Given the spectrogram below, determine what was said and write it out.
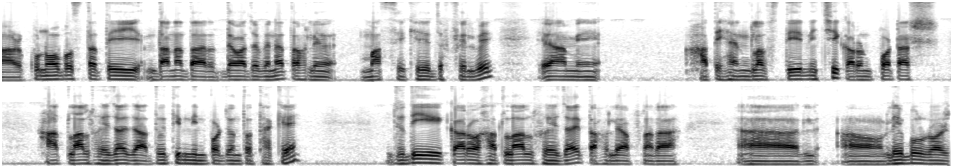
আর কোনো অবস্থাতেই দানাদার দেওয়া যাবে না, তাহলে মাছ খেয়ে যে ফেলবে আমি হাতে হ্যান্ড গ্লাভস দিয়ে নিচ্ছি কারণ পটাশ হাত লাল হয়ে যায় যা দুই তিন দিন পর্যন্ত থাকে। যদি কারও হাত লাল হয়ে যায় তাহলে আপনারা লেবুর রস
